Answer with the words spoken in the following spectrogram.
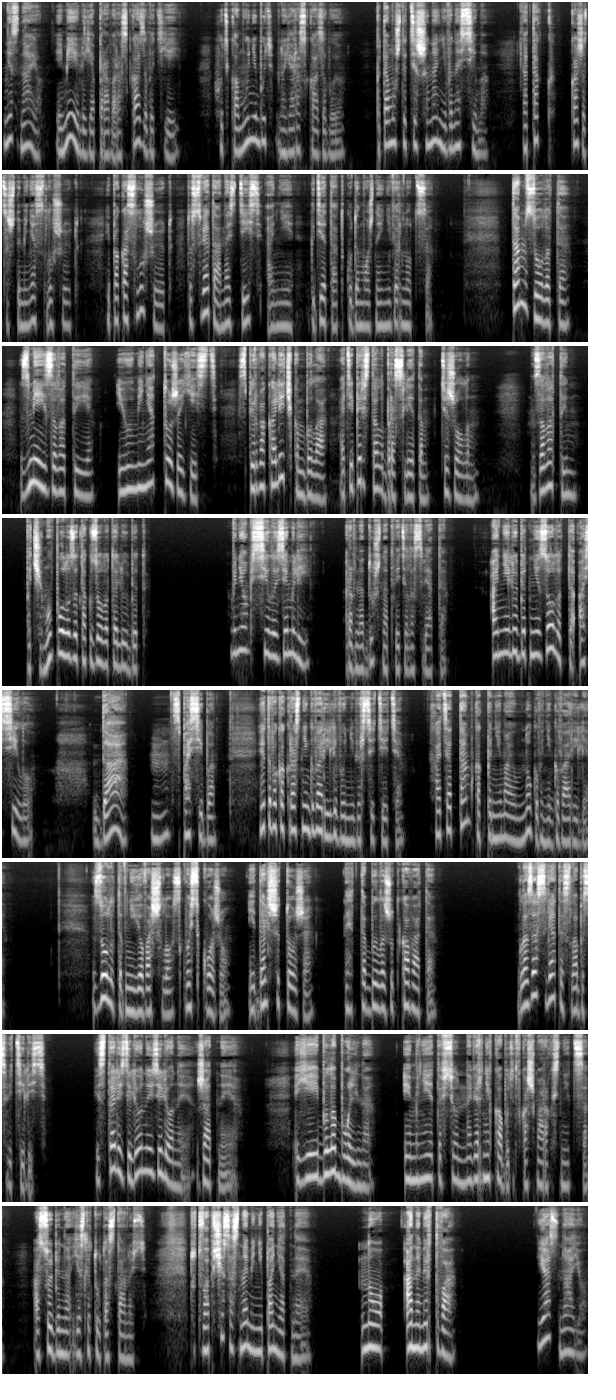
Не знаю, имею ли я право рассказывать ей хоть кому-нибудь, но я рассказываю, потому что тишина невыносима. А так Кажется, что меня слушают. И пока слушают, то свято она здесь, а не где-то, откуда можно и не вернуться. Там золото, змеи золотые, и у меня тоже есть. Сперва колечком была, а теперь стала браслетом, тяжелым, Золотым. Почему полозы так золото любят? В нем сила земли, равнодушно ответила Свята. Они любят не золото, а силу. Да, спасибо. Этого как раз не говорили в университете. Хотя там, как понимаю, многого не говорили. Золото в нее вошло сквозь кожу. И дальше тоже. Это было жутковато. Глаза свято слабо светились. И стали зеленые зеленые жадные. Ей было больно. И мне это все наверняка будет в кошмарах сниться. Особенно, если тут останусь. Тут вообще со снами непонятное — но она мертва. Я знаю.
